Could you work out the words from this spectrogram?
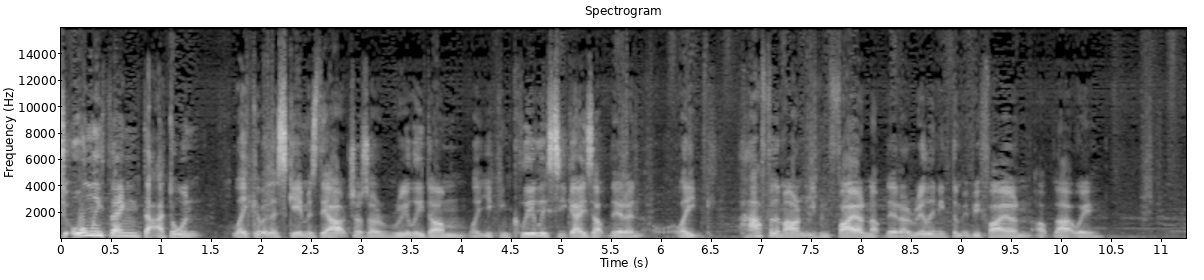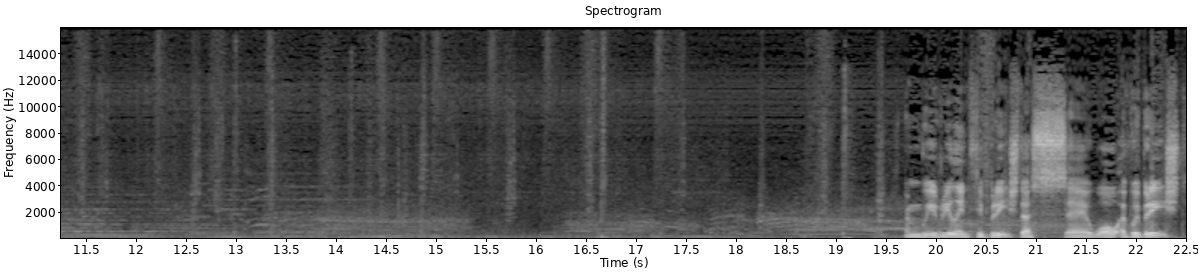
The only thing that I don't like about this game is the archers are really dumb. Like, you can clearly see guys up there and, like, half of them aren't even firing up there. I really need them to be firing up that way. And we really need to breach this uh, wall. Have we breached?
